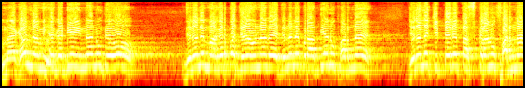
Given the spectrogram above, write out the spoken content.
ਮੈਂ ਕਿਹਾ, ਨਵੀਆਂ ਗੱਡੀਆਂ ਇਹਨਾਂ ਨੂੰ ਦਿਓ, ਜਿਨ੍ਹਾਂ ਨੇ ਮਗਰ ਭੱਜਣਾ ਉਹਨਾਂ ਦੇ, ਜਿਨ੍ਹਾਂ ਨੇ ਅਪਰਾਧੀਆਂ ਨੂੰ ਫੜਨਾ ਹੈ, ਜਿਨ੍ਹਾਂ ਨੇ ਚਿੱਟੇ ਦੇ ਤਸਕਰਾਂ ਨੂੰ ਫੜਨਾ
